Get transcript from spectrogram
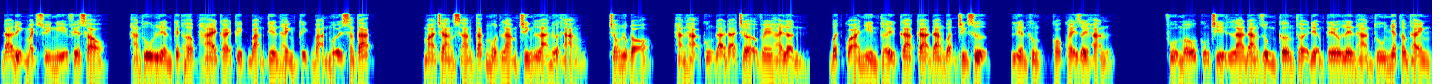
Đã định mạch suy nghĩ phía sau, hàn thu liền kết hợp hai cái kịch bản tiến hành kịch bản mới sáng tác. Mà trang sáng tác một làm chính là nửa tháng, trong lúc đó, hàn hạ cũng đã đã trở về hai lần, bất quá nhìn thấy ca ca đang bận chính sự, liền không có quấy rầy hắn. Phụ mẫu cũng chỉ là đang dùng cơm thời điểm kêu lên hàn thu nhất âm thanh,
